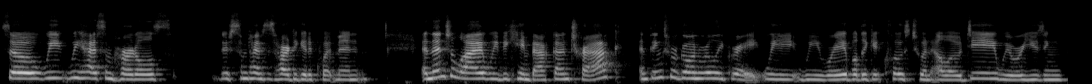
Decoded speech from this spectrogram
So we, we had some hurdles. There's sometimes it's hard to get equipment. And then July, we became back on track and things were going really great. We, we were able to get close to an LOD. We were using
